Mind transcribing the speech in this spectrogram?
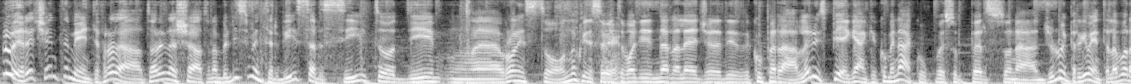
Lui recentemente, fra l'altro, ha rilasciato una bellissima intervista al sito di mm, eh, Rolling Stone, quindi se Sì. avete voglia di andarla a leggere, di recuperarla, e lui spiega anche come nacque questo personaggio. Lui praticamente lavorava,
